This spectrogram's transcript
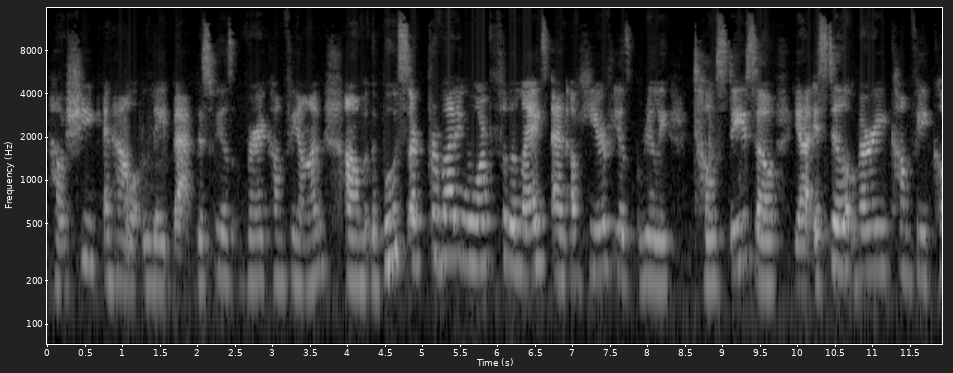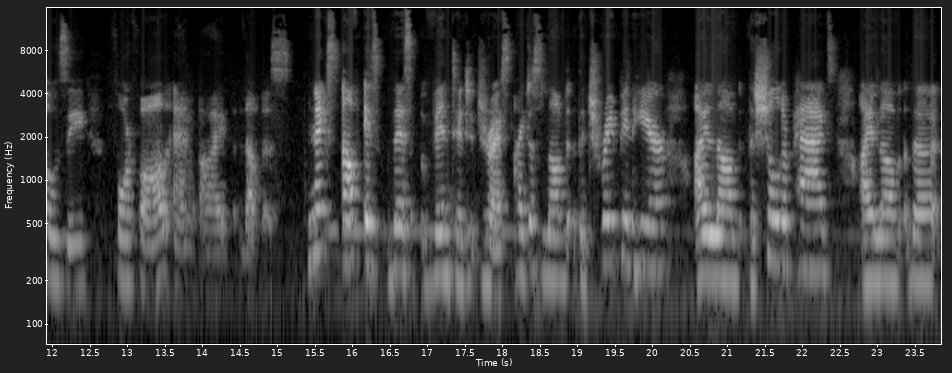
how chic and how laid back. This feels very comfy on. Um, the boots are providing warmth for the legs and up here feels really toasty. So yeah, it's still very comfy, cozy for fall and I love this. Next up is this vintage dress. I just loved the draping here. I loved the shoulder pads. I love the,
